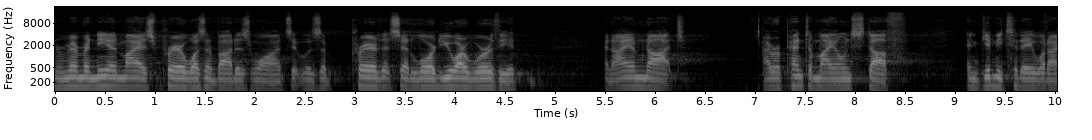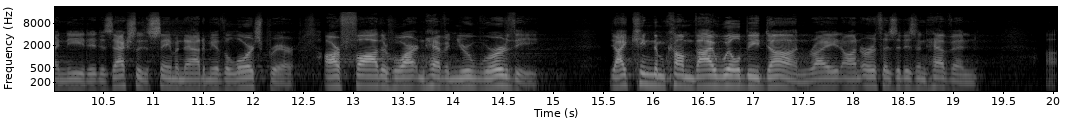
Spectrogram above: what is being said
Remember, Nehemiah's prayer wasn't about his wants, it was a prayer that said, Lord, you are worthy, and I am not. I repent of my own stuff, and give me today what I need. It is actually the same anatomy of the Lord's Prayer Our Father who art in heaven, you're worthy. Thy kingdom come, thy will be done, right, on earth as it is in heaven. Um,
